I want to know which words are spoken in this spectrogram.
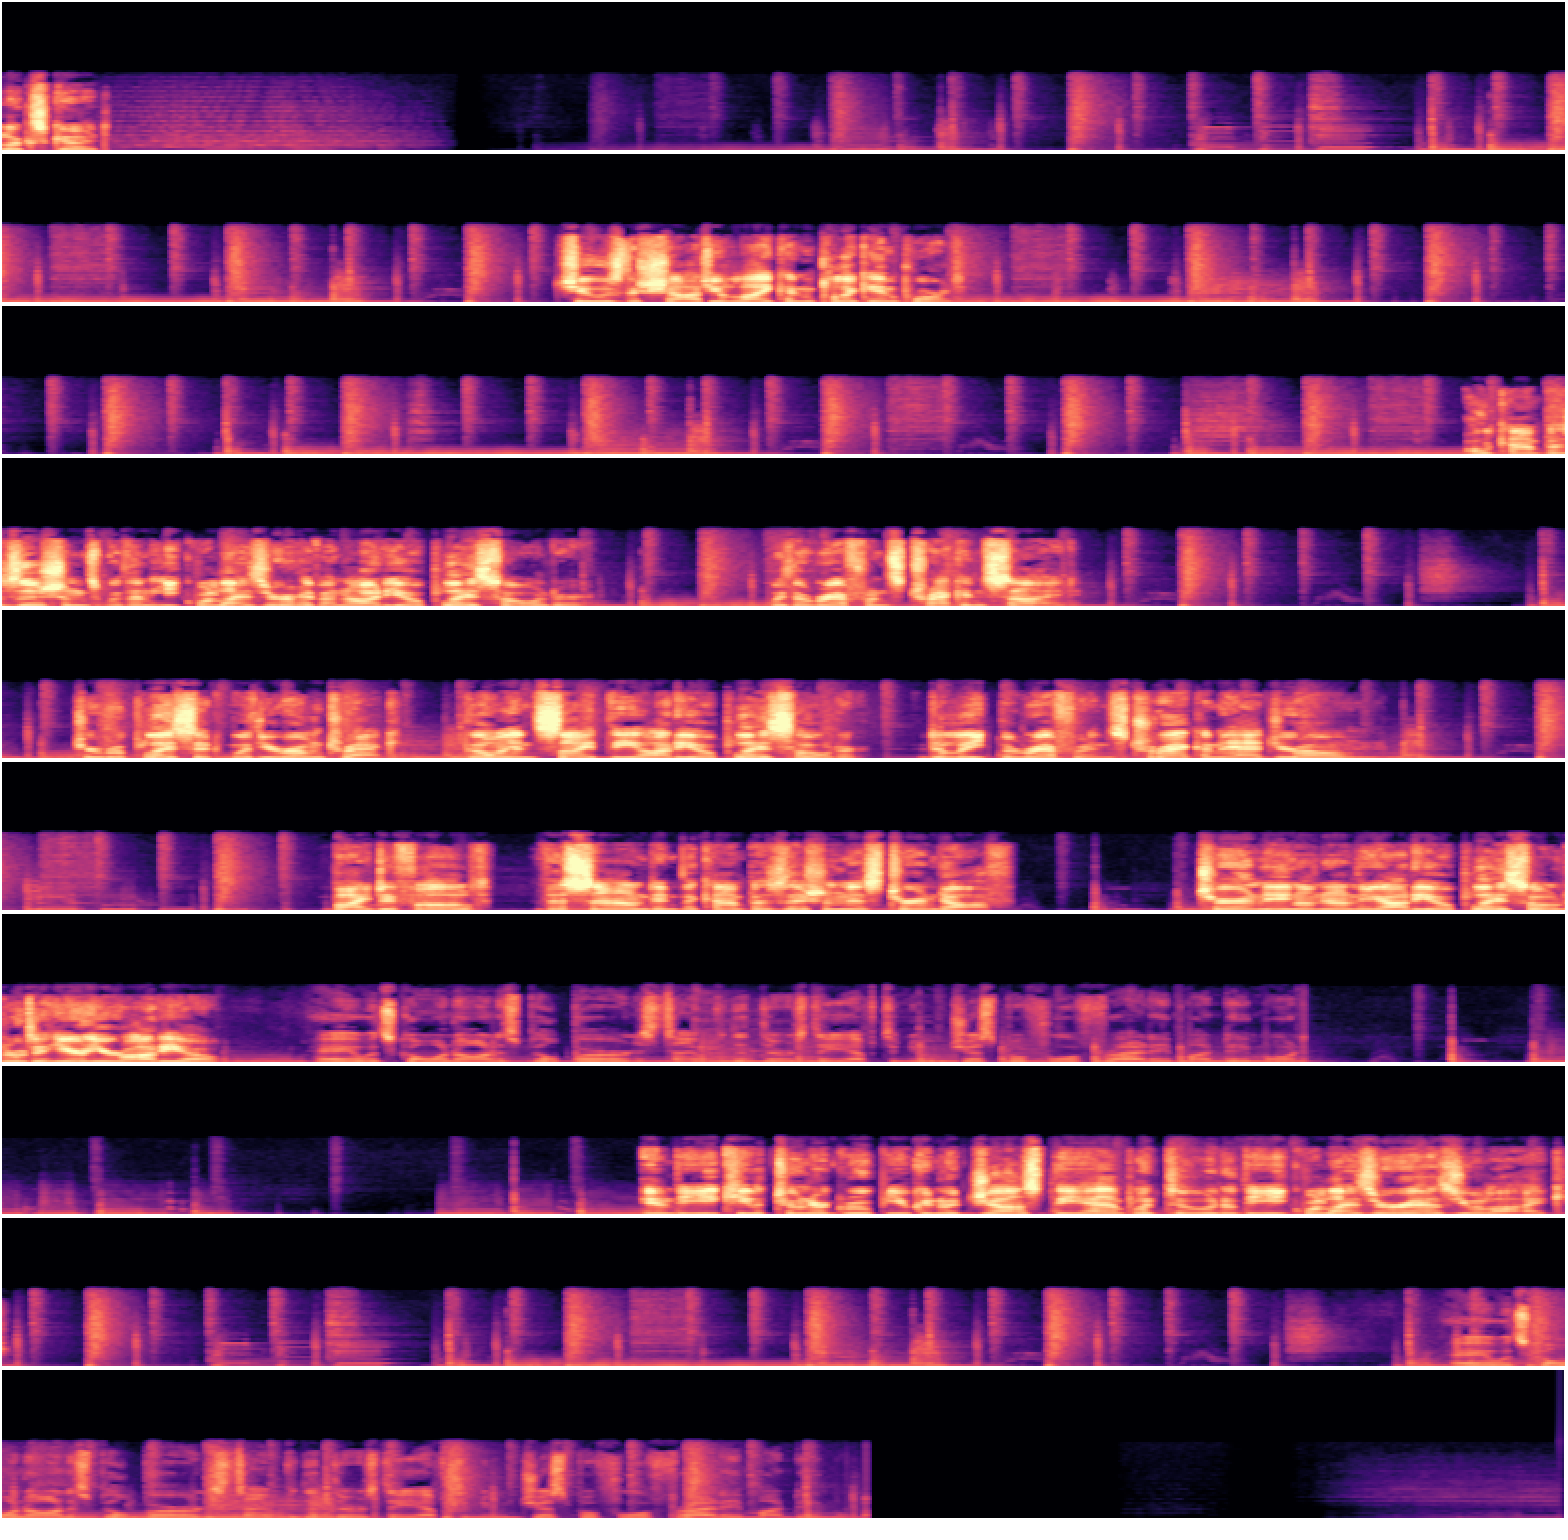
Looks good. Choose the shot you like and click import. All compositions with an equalizer have an audio placeholder with a reference track inside. To replace it with your own track, go inside the audio placeholder, delete the reference track and add your own. By default, the sound in the composition is turned off. Turn in and on the audio placeholder to hear your audio. Hey, what's going on? It's Bill Burr, and it's time for the Thursday afternoon just before Friday, Monday morning. In the EQ Tuner group you can adjust the amplitude of the equalizer as you like. What's going on? It's Bill Burr, it's time for the Thursday afternoon just before Friday, Monday.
